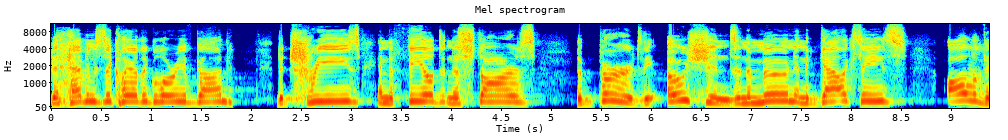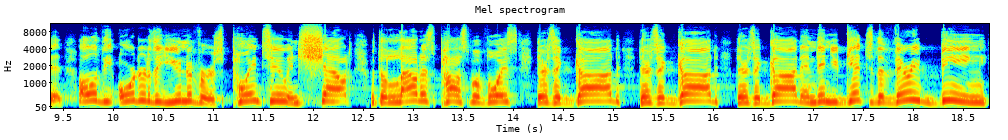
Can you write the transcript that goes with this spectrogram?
The heavens declare the glory of God. The trees and the fields and the stars, the birds, the oceans and the moon and the galaxies, all of it, all of the order of the universe point to and shout with the loudest possible voice there's a God, there's a God, there's a God. And then you get to the very being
